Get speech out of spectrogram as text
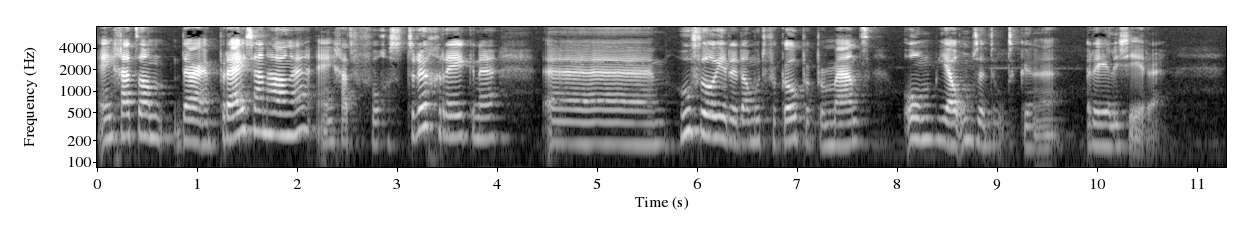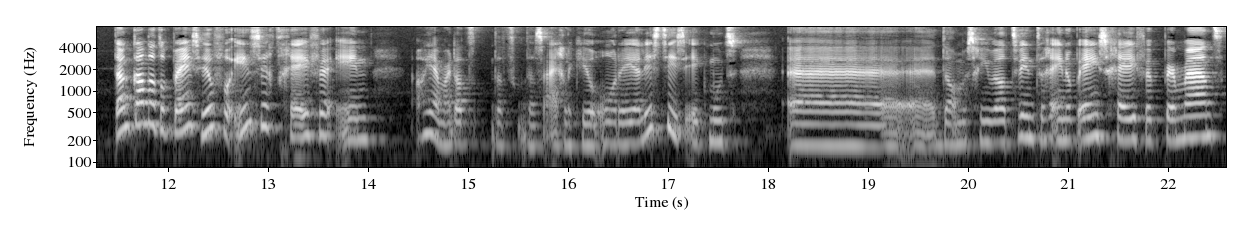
En je gaat dan daar een prijs aan hangen. En je gaat vervolgens terugrekenen uh, hoeveel je er dan moet verkopen per maand om jouw omzetdoel te kunnen realiseren. Dan kan dat opeens heel veel inzicht geven in, oh ja, maar dat, dat, dat is eigenlijk heel onrealistisch. Ik moet uh, dan misschien wel 20 één op één geven per maand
